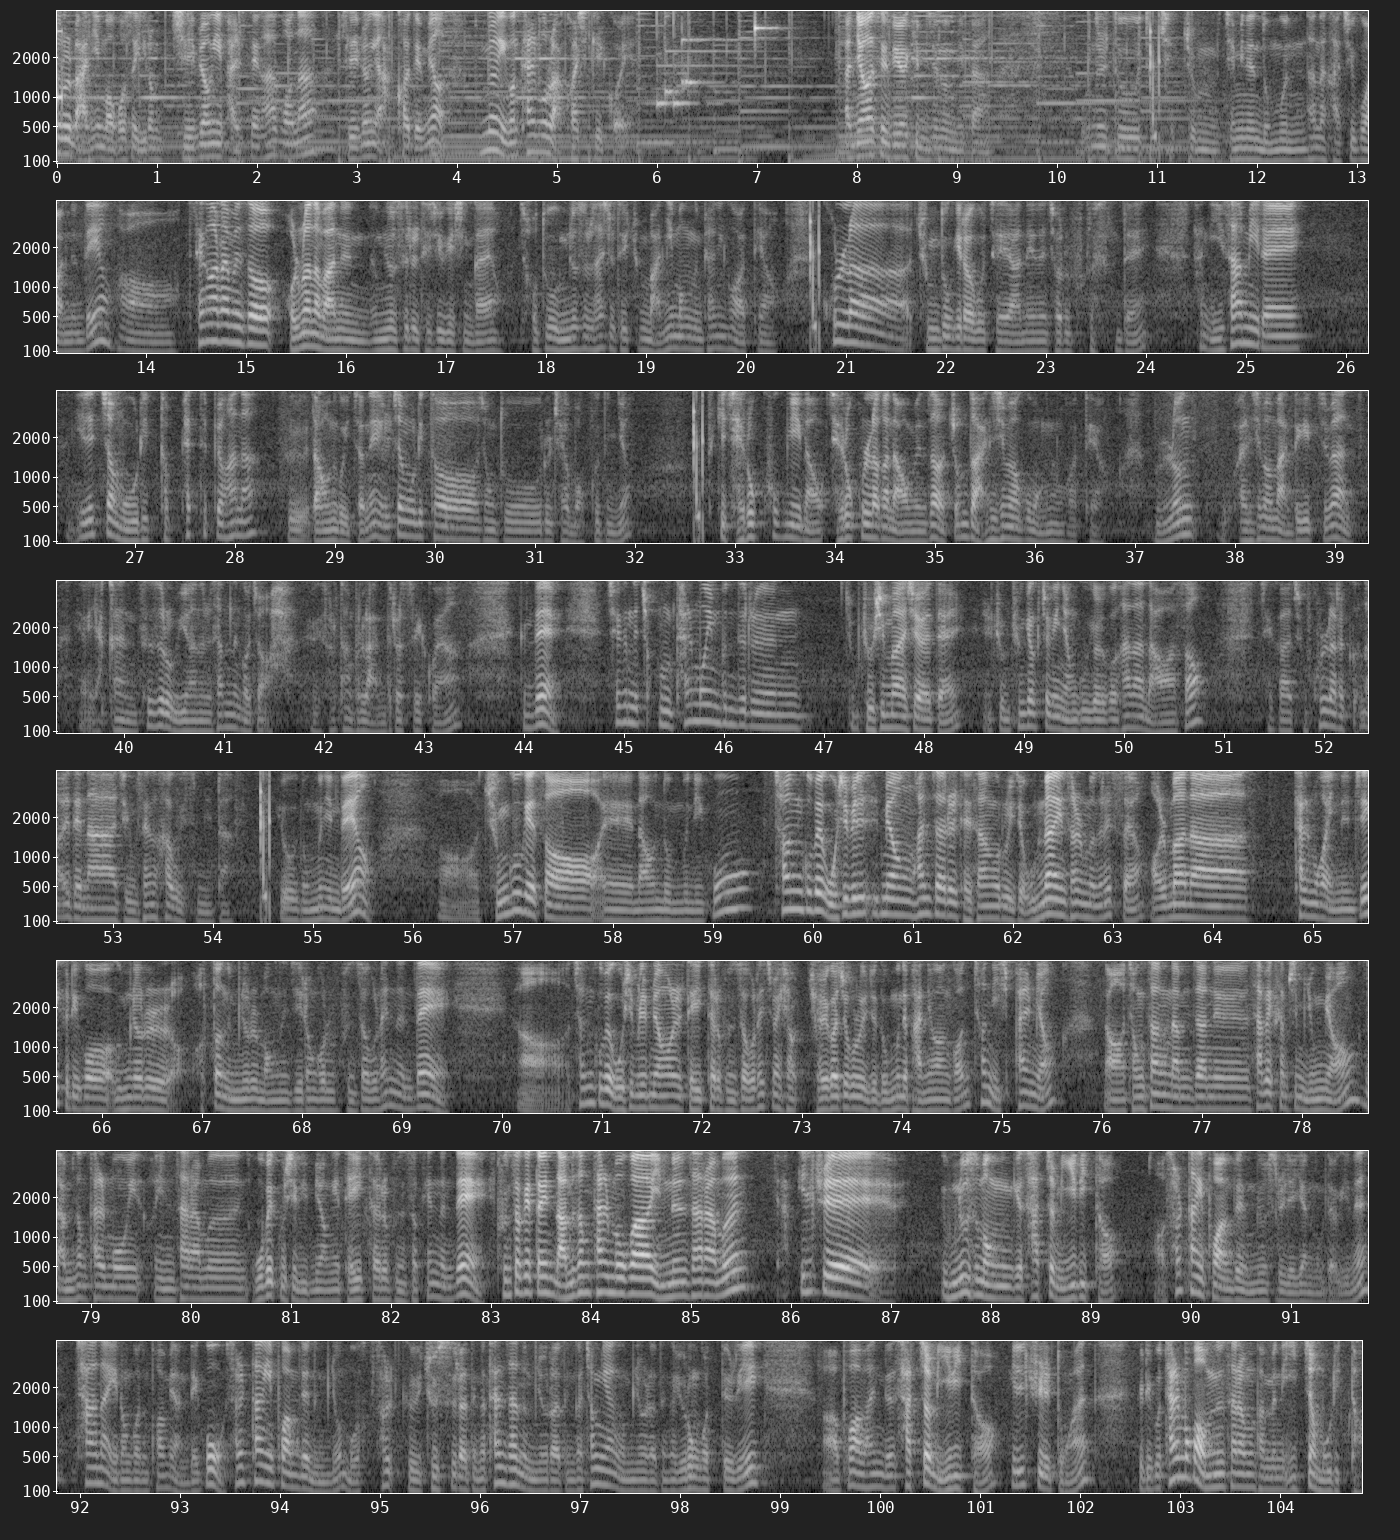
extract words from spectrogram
설탕음료를 많이 먹어서 이런 질병이 발생하거나 질병이 악화되면 분명히 이건 탈모를 악화시킬 거예요. 안녕하세요. 뉴욕 김진호입니다. 오늘도 좀, 재- 좀 재미있는 논문 하나 가지고 왔는데요. 어, 생활하면서 얼마나 많은 음료수를 드시고 계신가요? 저도 음료수를 사실 되게 좀 많이 먹는 편인 것 같아요. 콜라 중독이라고 제 아내는 저를 부르는데 한 2, 3일에 1.5리터 페트병 하나 그 나오는 거 있잖아요. 1.5리터 정도를 제가 먹거든요. 특히 제로콕이 나오, 제로콜라가 나오면서 좀 더 안심하고 먹는 것 같아요. 물론 안심하면 안 되겠지만 약간 스스로 위안을 삼는 거죠. 아, 설탕 별로 안 들었을 거야. 근데 최근에 조금 탈모인 분들은 좀 조심하셔야 될 좀 충격적인 연구 결과가 하나 나와서 제가 좀 콜라를 끊어야 되나 지금 생각하고 있습니다. 이 논문인데요 어, 중국에서 에, 나온 논문이고 1951명 환자를 대상으로 이제 온라인 설문을 했어요. 얼마나 탈모가 있는지 그리고 음료를 어떤 음료를 먹는지 이런 거를 분석을 했는데 어, 1951명을 데이터를 분석을 했지만 겨- 결과적으로 이제 논문에 반영한 건 1028명. 어, 정상 남자는 436명. 남성 탈모인 사람은 592명의 데이터를 분석했는데 분석했더니 남성 탈모가 있는 사람은 일주에 음료수 먹는 게 4.2리터 어, 설탕이 포함된 음료수를 얘기하는 겁니다. 여기는 차나 이런 거는 포함이 안 되고 설탕이 포함된 음료, 뭐그 주스라든가 탄산 음료라든가 청량 음료라든가 이런 것들이 어, 포함하는데 4.2리터 일주일 동안 그리고 탈모가 없는 사람은 반면에 2.5리터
